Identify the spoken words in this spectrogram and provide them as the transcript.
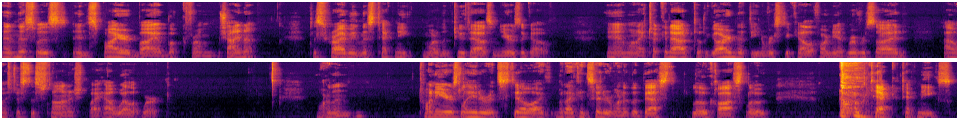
and this was inspired by a book from China describing this technique more than 2,000 years ago. And when I took it out to the garden at the University of California at Riverside, I was just astonished by how well it worked. More than 20 years later, it's still what I consider one of the best low cost, low tech techniques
